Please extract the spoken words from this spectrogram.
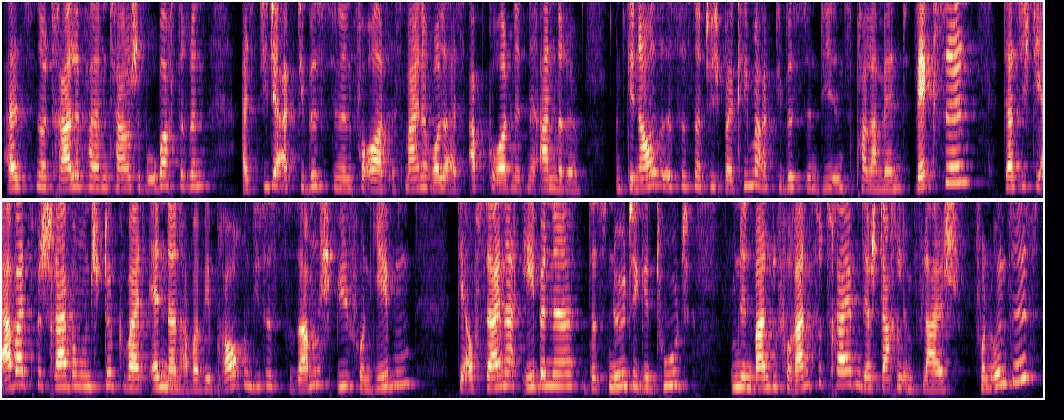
als neutrale parlamentarische Beobachterin, als die der Aktivistinnen vor Ort, ist meine Rolle als Abgeordnete eine andere. Und genauso ist es natürlich bei Klimaaktivistinnen, die ins Parlament wechseln, dass sich die Arbeitsbeschreibungen ein Stück weit ändern. Aber wir brauchen dieses Zusammenspiel von jedem, der auf seiner Ebene das Nötige tut, um den Wandel voranzutreiben, der Stachel im Fleisch von uns ist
